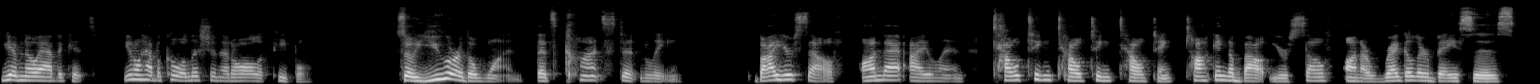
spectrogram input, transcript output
You have no advocates. You don't have a coalition at all of people. So you are the one that's constantly by yourself on that island, touting, touting, touting, talking about yourself on a regular basis,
